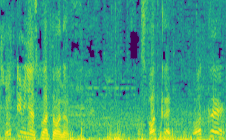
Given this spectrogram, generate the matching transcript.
Сфоткай меня с Платоном. Сфоткай? Сфоткаешь?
